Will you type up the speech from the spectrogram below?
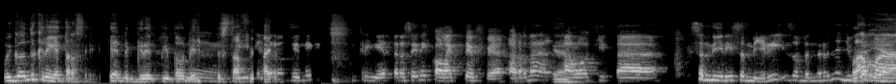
we go to creators sih. Kayak the great people behind Hmm, the stuff we like. creators ini creators ini kolektif ya karena Ya. kalau kita sendiri-sendiri sebenarnya juga Lama, ya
